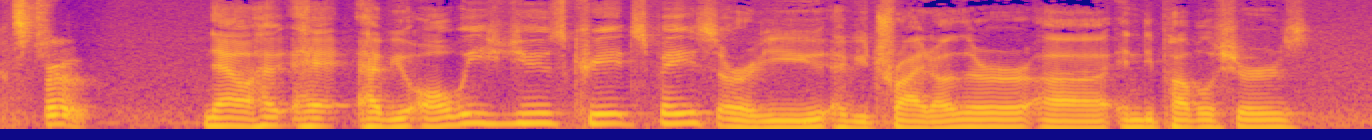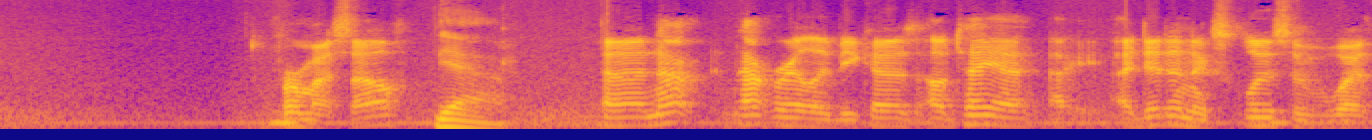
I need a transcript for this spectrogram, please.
it's true. Now, have you always used CreateSpace, or have you have you tried other uh, indie publishers? For myself, yeah, uh, not not really, because I'll tell you, I, I did an exclusive with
